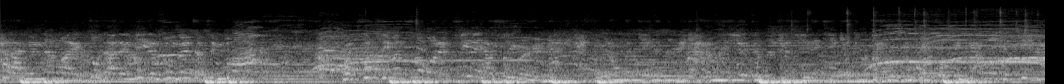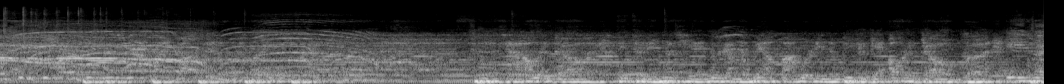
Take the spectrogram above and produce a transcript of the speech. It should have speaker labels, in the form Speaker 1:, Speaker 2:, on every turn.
Speaker 1: 사랑은 강호의 지금 심지어는 숨이 나갈 차오르고 이틀이 눈 감는 매일 밤 울리는 비극의 But 이틀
